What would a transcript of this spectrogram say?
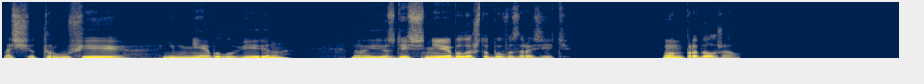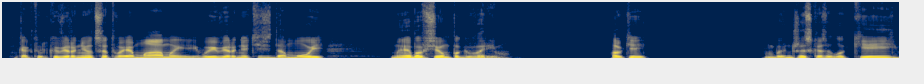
Насчет Руфи ним не был уверен, но ее здесь не было, чтобы возразить. Он продолжал. «Как только вернется твоя мама, и вы вернетесь домой, мы обо всем поговорим. Окей?» Бенджи сказал «окей»,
